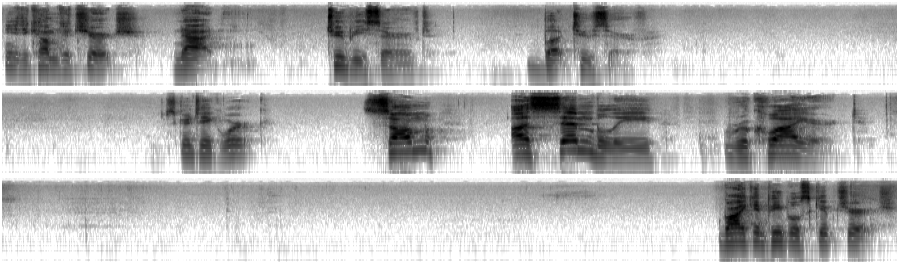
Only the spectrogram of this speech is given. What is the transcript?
We need to come to church not to be served, but to serve. It's going to take work. Some assembly required. Why can people skip church?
